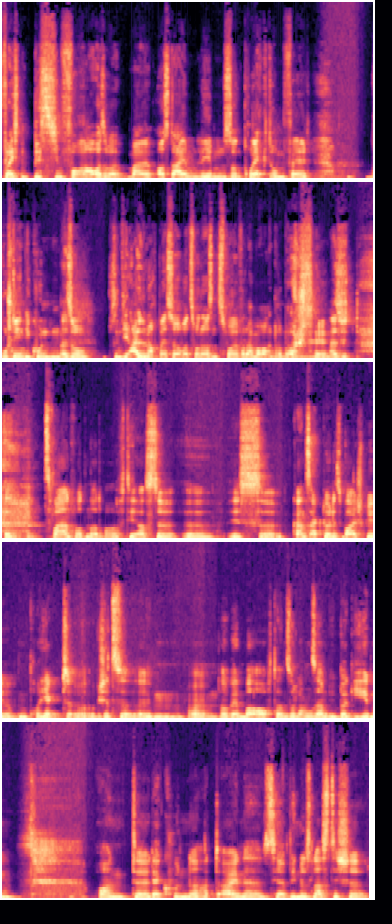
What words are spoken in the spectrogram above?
vielleicht ein bisschen voraus, aber mal aus deinem Lebens- und Projektumfeld, wo stehen die Kunden? Also sind die alle noch bei Server 2012 oder haben wir auch andere Baustellen? Also äh, zwei Antworten darauf. Die erste äh, ist äh, ganz aktuelles Beispiel. Ein Projekt äh, habe ich jetzt äh, im äh, November auch dann so langsam übergeben. Und der Kunde hat eine sehr Windows-lastige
